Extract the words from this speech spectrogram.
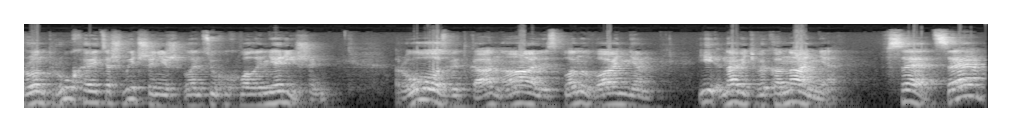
фронт рухається швидше, ніж ланцюг ухвалення рішень. Розвідка, аналіз, планування і навіть виконання. Все це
